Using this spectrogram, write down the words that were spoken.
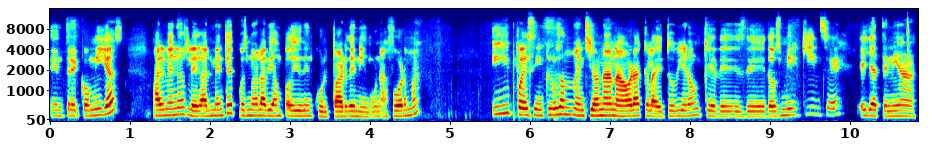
entre comillas, al menos legalmente, pues no la habían podido inculpar de ninguna forma. Y pues incluso mencionan ahora que la detuvieron que desde 2015 ella tenía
